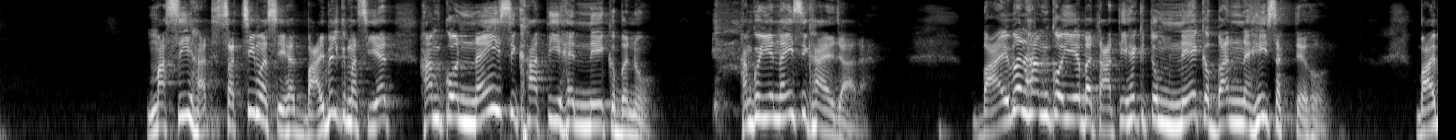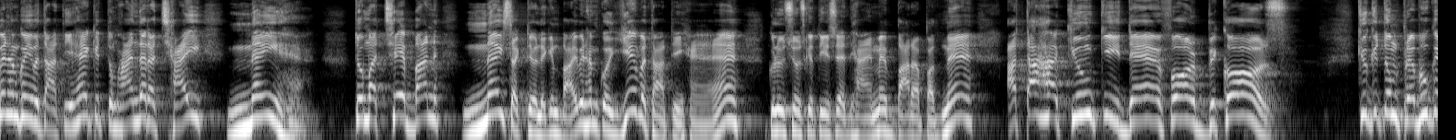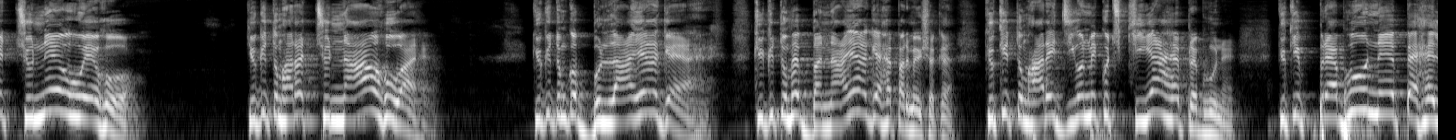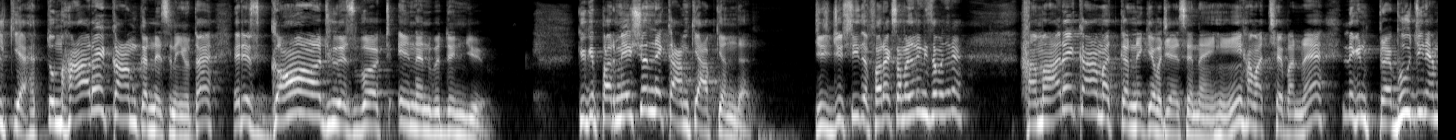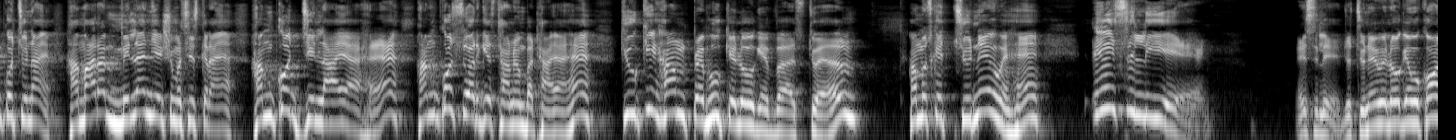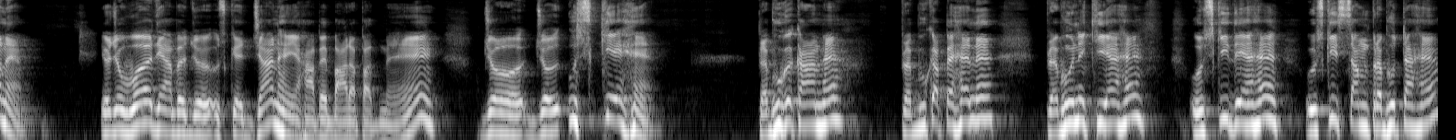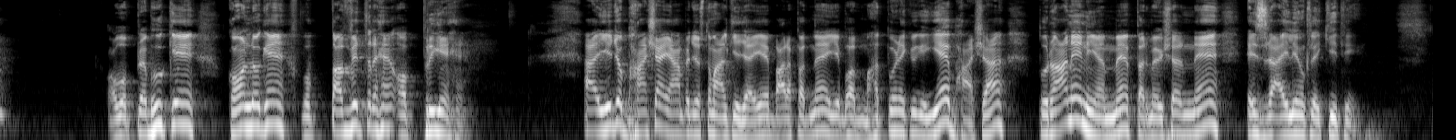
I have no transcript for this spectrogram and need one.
मसीहत, सच्ची मसीहत, बाइबल की मसीहत हमको नहीं सिखाती है, नेक बनो। हमको ये नहीं सिखाया जा रहा है। बाइबल हमको ये बताती है कि तुम नेक बन नहीं सकते हो। बाइबल हमको ये बताती है कि तुम्हारे अंदर अच्छाई नहीं है। तुम अच्छे बन नहीं सकते हो, लेकिन बाइबल हमको ये बताती है कुलूसी उसके तीसरे अध्याय में बारह पद में, अतः क्योंकि देर फॉर बिकॉज़ क्योंकि तुम प्रभु के चुने हुए हो, क्योंकि तुम्हारा चुनाव हुआ है क्योंकि तुमको बुलाया गया है, क्योंकि तुम्हें बनाया गया है परमेश्वर का, क्योंकि तुम्हारे जीवन में कुछ किया है प्रभु ने, क्योंकि प्रभु ने पहल किया है। तुम्हारे काम करने से नहीं होता है। It is God who is work in and within you क्योंकि परमेश्वर ने काम किया आपके अंदर। जिस जिस चीज़ फ़र्क समझ रहे नहीं समझ रहे हमारे काम करने की वजह से नहीं, हम अच्छे बन रहे हैं, लेकिन प्रभु जी ने हमको चुना है, हमारा मिलन यीशु मसीह कराया हमको जिलाया है, हमको स्वर्गीय स्थानों में बैठाया है, क्योंकि हम प्रभु के लोग हैं। वर्स ट्वेल्व हम उसके चुने हुए हैं, इसलिए इसलिए जो चुने हुए लोग हैं वो कौन है? ये जो वर्ड यहाँ पे जो उसके जन है यहाँ पे बारह पद में, जो जो उसके हैं, प्रभु का काम है, प्रभु का पहल है प्रभु ने किया है, उसकी देह है, उसकी संप्रभुता है, और वो प्रभु के कौन लोग हैं? वो पवित्र हैं और प्रिय हैं। ये जो भाषा यहाँ पे जो इस्तेमाल की जाए बारह पद में, ये बहुत महत्वपूर्ण है, क्योंकि ये भाषा पुराने नियम में परमेश्वर ने इसराइलियों के लिए की थी।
